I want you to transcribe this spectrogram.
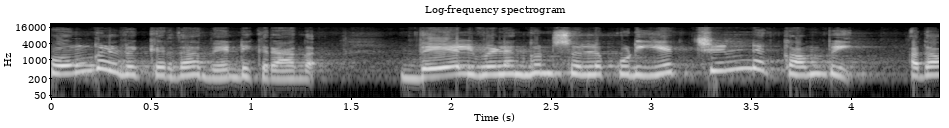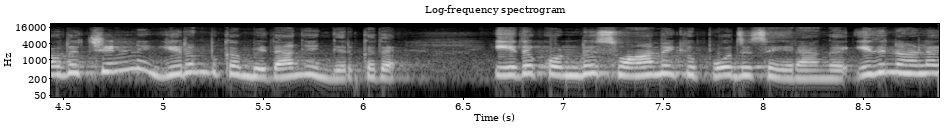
பொங்கல் வைக்கிறதா வேண்டிக்கிறாங்க. வேல் விலங்குன்னு சொல்லக்கூடிய சின்ன கம்பி அதாவது சின்ன இரும்பு கம்பி தாங்க இங்கே இருக்குது. இதை கொண்டு சுவாமிக்கு பூஜை செய்கிறாங்க இதனால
